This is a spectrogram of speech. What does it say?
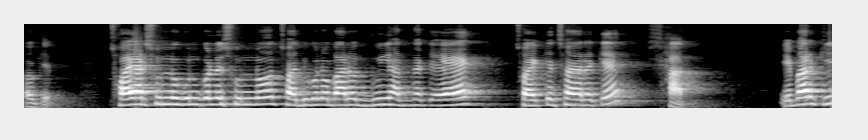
ওকে, ছয় আর শূন্য গুণ করলে শূন্য, ছয় দুগুণ বারো, দুই হাতে থাকে এক ছয় একে ছয় আর একে সাত। এবার কি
